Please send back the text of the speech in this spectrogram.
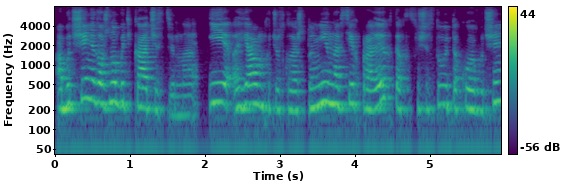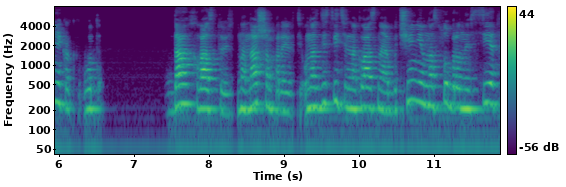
Обучение должно быть качественно. И я вам хочу сказать, что не на всех проектах существует такое обучение, как вот да, хвастаюсь, на нашем проекте. У нас действительно классное обучение, у нас собраны все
